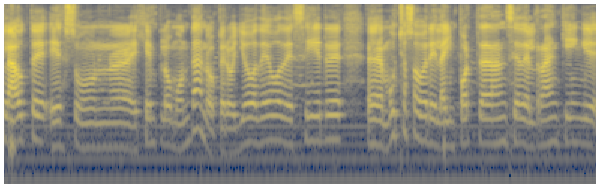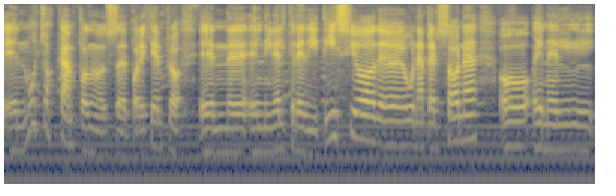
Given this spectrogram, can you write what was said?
Cloud es un eh, ejemplo mundano, pero yo debo decir eh, mucho sobre la importancia del ranking en muchos campos, por ejemplo, en eh, el nivel crediticio de una persona o en el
